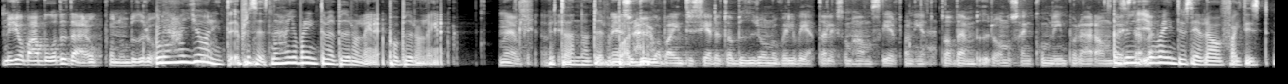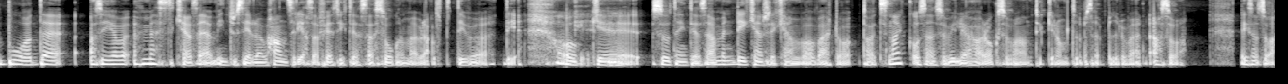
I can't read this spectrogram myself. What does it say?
Men jobbar han både där och på någon byrå? nej, han gör inte, precis, nej, han jobbar inte med byrån längre, på byrån längre. Nej, okej. okej. Utan han driver Nej, bara så det du här. var bara intresserad av byrån och ville veta liksom hans erfarenhet av den byrån och sen kom ni in på det här andra Alltså, istället? jag var intresserad av faktiskt både, alltså jag var mest kan jag säga intresserad av hans resa för jag tyckte jag så här, såg honom överallt. Det var det. Okej. Och eh, så tänkte jag så här, men det kanske kan vara värt att ta ett snack och sen så vill jag höra också vad han tycker om typ så här byråvärlden. Alltså, liksom så.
